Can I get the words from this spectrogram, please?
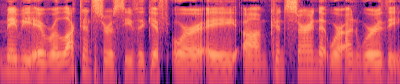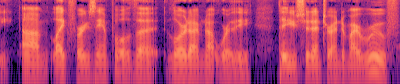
maybe a reluctance to receive the gift or a um, concern that we're unworthy. Um, like, for example, the Lord, I'm not worthy that you should enter under my roof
